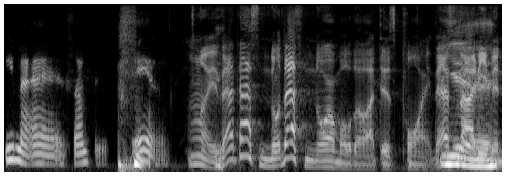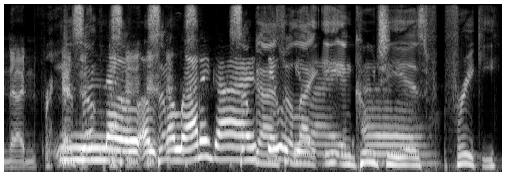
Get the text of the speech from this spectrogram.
Eat my ass, something. Damn. Oh, yeah, that that's no, that's normal though at this point. That's not even nothing for Yeah, some- no, a, some- a lot of guys. Some guys feel be like, eating coochie is um, freaky.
